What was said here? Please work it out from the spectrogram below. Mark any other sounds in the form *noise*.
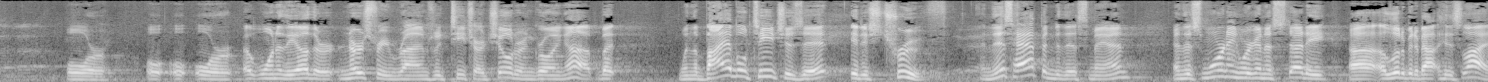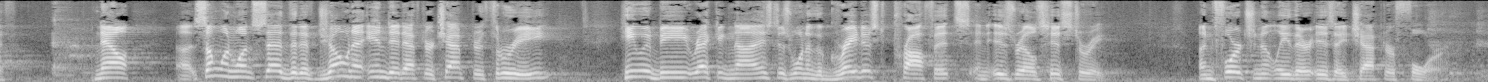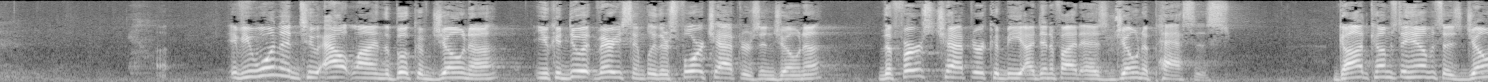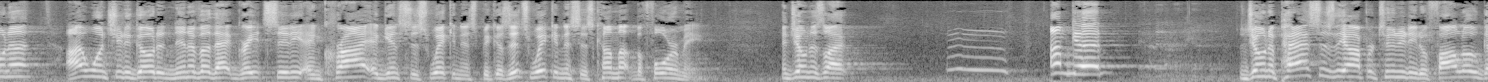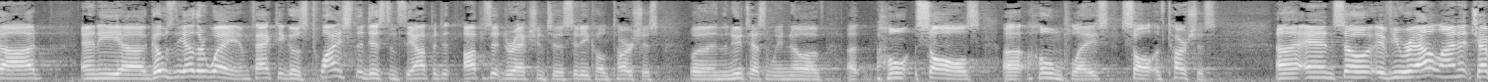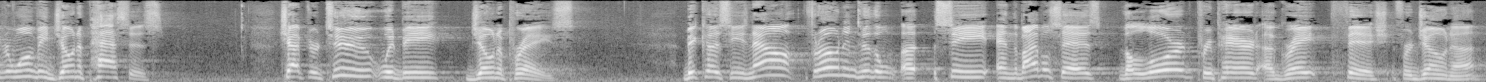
or, or, or, uh, one of the other nursery rhymes we teach our children growing up. But when the Bible teaches it, it is truth. And this happened to this man. And this morning we're going to study uh, a little bit about his life. Now, uh, someone once said that if Jonah ended after chapter 3, he would be recognized as one of the greatest prophets in Israel's history. Unfortunately, there is a chapter 4. If you wanted to outline the book of Jonah, you could do it very simply. There's four chapters in Jonah. The first chapter could be identified as Jonah passes. God comes to him and says, Jonah, I want you to go to Nineveh, that great city, and cry against its wickedness because its wickedness has come up before me. And Jonah's like, mm, I'm good. Jonah passes the opportunity to follow God and he uh, goes the other way. In fact, he goes twice the distance, the opposite, opposite direction, to a city called Tarshish. Well, in the New Testament, we know of uh, home, Saul's uh, home place, Saul of Tarshish. Uh, and so, if you were to outline it, chapter 1 would be Jonah passes. Chapter 2 would be Jonah prays. Because he's now thrown into the uh, sea, and the Bible says the Lord prepared a great fish for Jonah.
